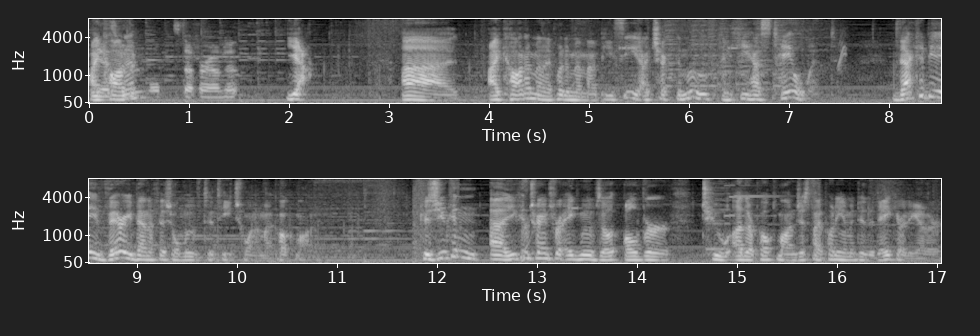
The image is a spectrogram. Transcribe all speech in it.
I Yeah, caught him. Stuff around it. Yeah. Uh, I caught him and I put him in my PC. I checked the move, and he has Tailwind. That could be a very beneficial move to teach one of my Pokemon. Because you can uh, you can transfer egg moves over to other Pokemon just by putting them into the daycare together,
